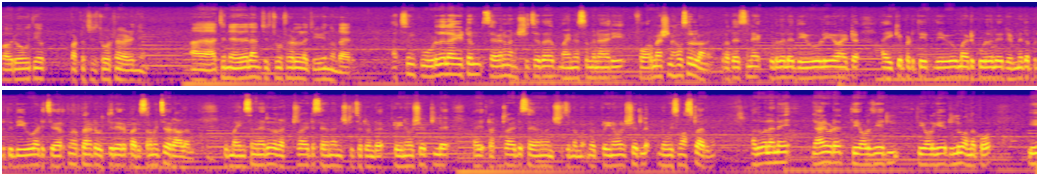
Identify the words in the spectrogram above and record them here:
പൗരോഹിത്യ പട്ട ശുശ്രൂഷ കഴിഞ്ഞ് അച്ഛൻ ഏതെല്ലാം ശുശ്രൂഷകളിൽ ചെയ്യുന്നുണ്ടായിരുന്നു? അച്ഛൻ കൂടുതലായിട്ടും സേവനം അനുഷ്ഠിച്ചത് മൈനർ സെമിനാരി ഫോർമേഷൻ ഹൗസുകളിലാണ്. ബ്രദേഴ്സിനെ കൂടുതൽ ദൈവവിളിയുമായിട്ട് ഐക്യപ്പെടുത്തി ദൈവവുമായിട്ട് കൂടുതൽ രമ്യതപ്പെടുത്തി ദൈവവുമായിട്ട് ചേർത്ത് നിർത്താനായിട്ട് ഒത്തിരിയേറെ പരിശ്രമിച്ച ഒരാളാണ്. ഇപ്പോൾ മൈനർ റെക്ടറായിട്ട് സേവനം അനുഷ്ഠിച്ചിട്ടുണ്ട്. പ്രീനോഷ്യറ്റിൽ റെക്ടറായിട്ട് സേവനം അനുഷ്ഠിച്ചിട്ടുണ്ട്. പ്രീനോഷ്യറ്റിൽ നോയിസ് മാസ്റ്റർ ആയിരുന്നു. അതുപോലെ തന്നെ ഞാനിവിടെ തിയോളജിയിൽ തിയോളജിയിൽ വന്നപ്പോൾ ഈ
